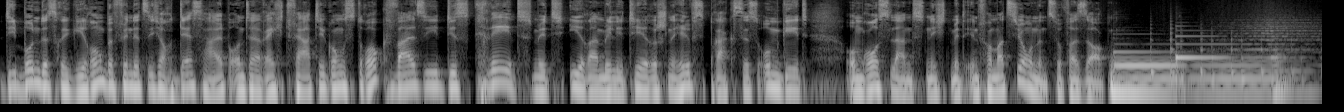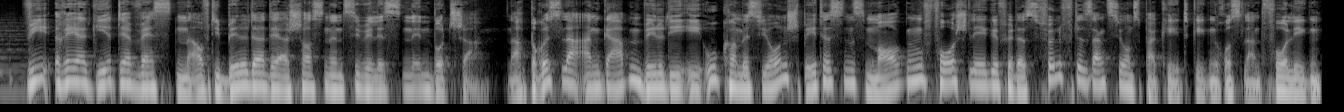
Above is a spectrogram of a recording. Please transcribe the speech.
Die Bundesregierung befindet sich auch deshalb unter Rechtfertigungsdruck, weil sie diskret mit ihrer militärischen Hilfspraxis umgeht, um Russland nicht mit Informationen zu versorgen. Wie reagiert der Westen auf die Bilder der erschossenen Zivilisten in Butscha? Nach Brüsseler Angaben will die EU-Kommission spätestens morgen Vorschläge für das fünfte Sanktionspaket gegen Russland vorlegen.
